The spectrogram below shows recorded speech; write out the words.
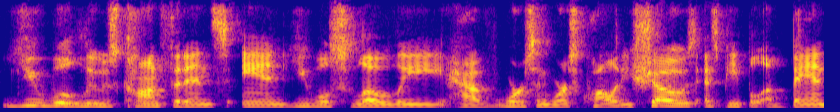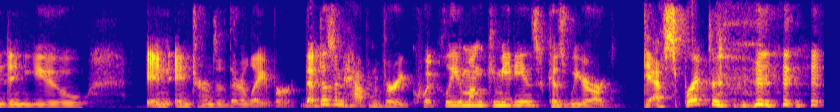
you will lose confidence and you will slowly have worse and worse quality shows as people abandon you in, in terms of their labor. That doesn't happen very quickly among comedians because we are desperate.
